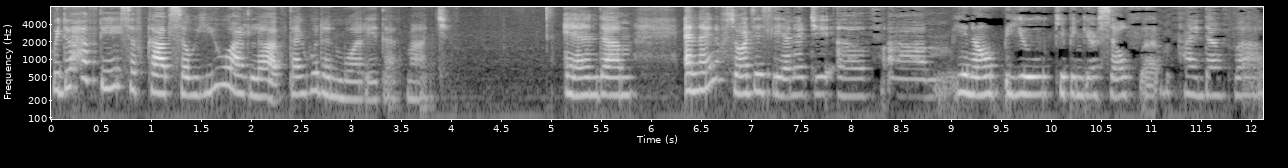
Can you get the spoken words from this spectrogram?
We do have the Ace of Cups, so you are loved. I wouldn't worry that much. And, um, and Nine of Swords is the energy of, um, you know, you keeping yourself uh, kind of uh,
